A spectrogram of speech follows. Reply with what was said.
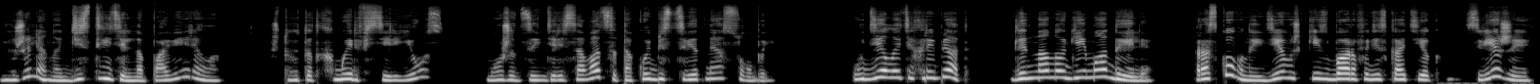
Неужели она действительно поверила, что этот хмырь всерьез может заинтересоваться такой бесцветной особой? Удел этих ребят – длинноногие модели, раскованные девушки из баров и дискотек, свежие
